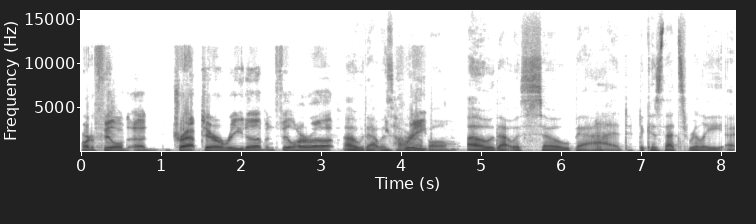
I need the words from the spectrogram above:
or to fill uh, trap Tara Reade up and fill her up? oh, that was you creep. horrible. Oh, that was so bad because that's really uh,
